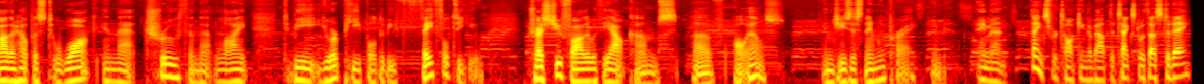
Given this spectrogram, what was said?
Father, help us to walk in that truth and that light, to be your people, to be faithful to you. Trust you, Father, with the outcomes of all else. In Jesus' name we pray. Amen. Amen. Thanks for talking about the text with us today.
